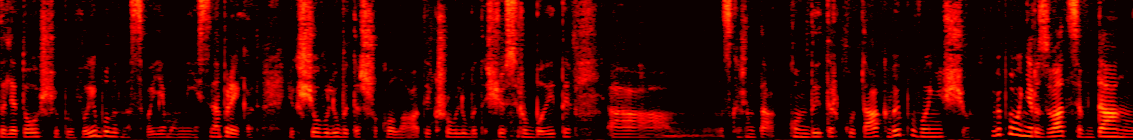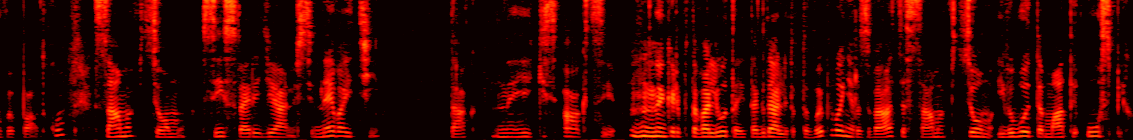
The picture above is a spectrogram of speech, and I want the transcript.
для того, щоб ви були на своєму місці. Наприклад, якщо ви любите шоколад, якщо ви любите щось робити, скажімо так, кондитерку, так, ви повинні що? Ви повинні розвиватися в даному випадку саме в цьому, в цій сфері діяльності, не в ІТ так, не якісь акції, не криптовалюта і так далі. Тобто ви повинні розвиватися саме в цьому, і ви будете мати успіх,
